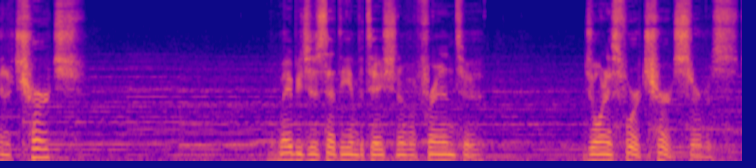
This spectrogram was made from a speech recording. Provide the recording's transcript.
in a church, maybe just at the invitation of a friend to join us for a church service.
